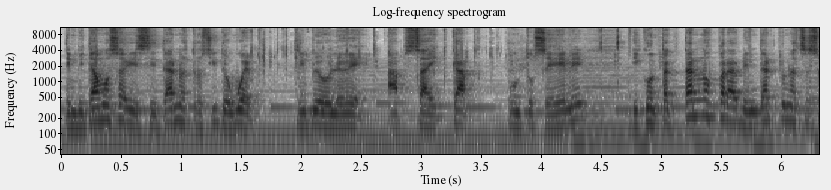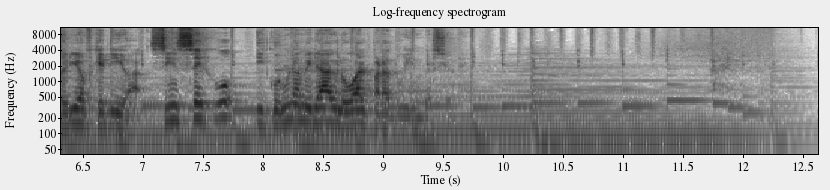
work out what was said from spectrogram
Te invitamos a visitar nuestro sitio web www.upsidecap.cl y contactarnos para brindarte una asesoría objetiva, sin sesgo y con una mirada global para tus inversiones.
